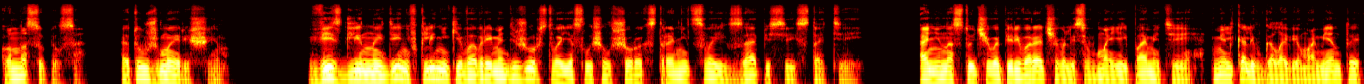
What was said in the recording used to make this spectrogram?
Он насупился. Это уж мы решим. Весь длинный день в клинике во время дежурства я слышал шорох страниц своих записей, статей. Они настойчиво переворачивались в моей памяти, мелькали в голове моменты,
